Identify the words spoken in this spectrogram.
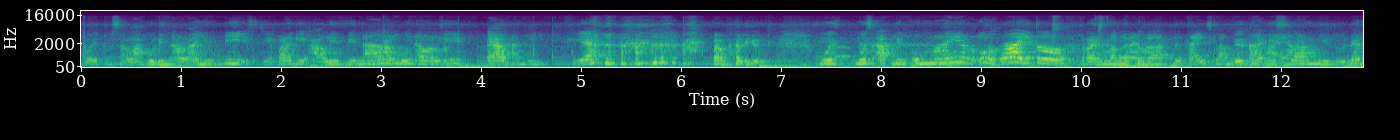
Oh itu Salahuddin Al Ayubi, siapa lagi? Ali bin Ali Abu Thalib, eh Ab- Abi. Ya, Pak Baliut, Mus Mus'ab bin Umair, uh wah itu. Keren banget keren tuh, banget duta Islam duta pertama Islam gitu. Dan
